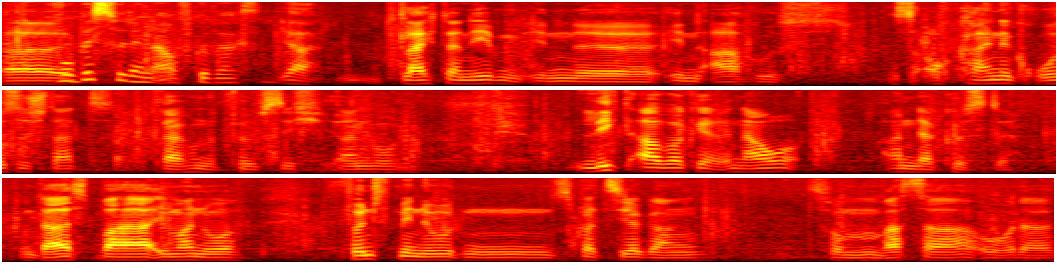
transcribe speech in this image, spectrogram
Wo bist du denn aufgewachsen? Ja, gleich daneben in, äh, in Aarhus. Das ist auch keine große Stadt, 350 Einwohner. Liegt aber genau an der Küste. Und da war immer nur fünf Minuten Spaziergang zum Wasser oder,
